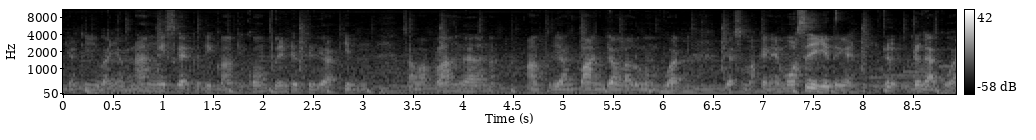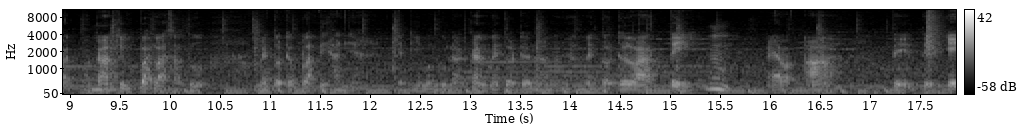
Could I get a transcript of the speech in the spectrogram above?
jadi banyak nangis kayak ketika dikomplain diteriakin sama pelanggan antrian panjang lalu membuat dia semakin emosi gitu kan itu itu nggak kuat maka diubahlah satu metode pelatihannya jadi menggunakan metode namanya metode latte Hmm, L A T T E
